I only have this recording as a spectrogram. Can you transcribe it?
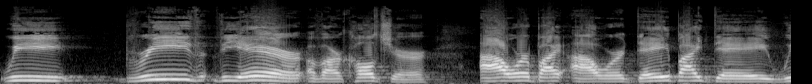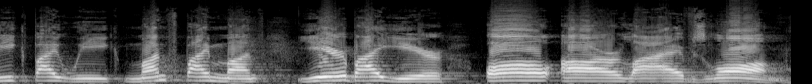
we breathe the air of our culture hour by hour, day by day, week by week, month by month, year by year, all our lives long.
